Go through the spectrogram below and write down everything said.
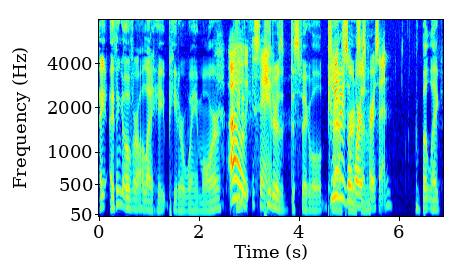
I, I think overall I hate Peter way more. oh Peter, same Peter's despicable trash peter's a worse person, person But like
